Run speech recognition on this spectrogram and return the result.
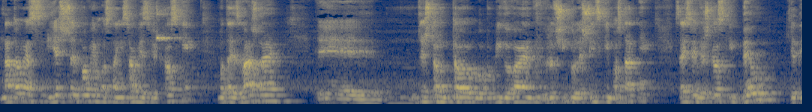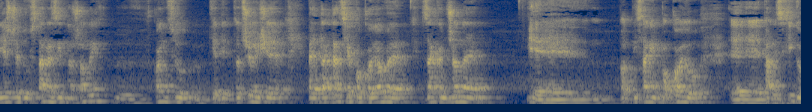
Natomiast jeszcze powiem o Stanisławie Zwierzchowskim, bo to jest ważne. Yy, zresztą to opublikowałem w roczniku leszczyńskim ostatnim. Stanisław Wierzchowski był, kiedy jeszcze był w Stanach Zjednoczonych, w końcu, kiedy toczyły się pertraktacje pokojowe zakończone e, podpisaniem pokoju e, paryskiego,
